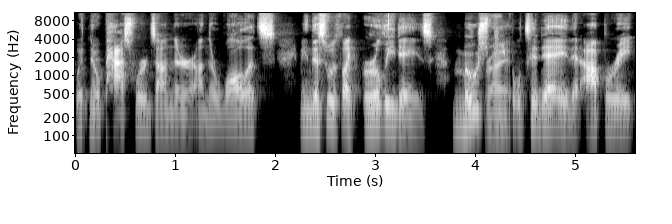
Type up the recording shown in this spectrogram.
with no passwords on their on their wallets. I mean, this was like early days. Most right. people today that operate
